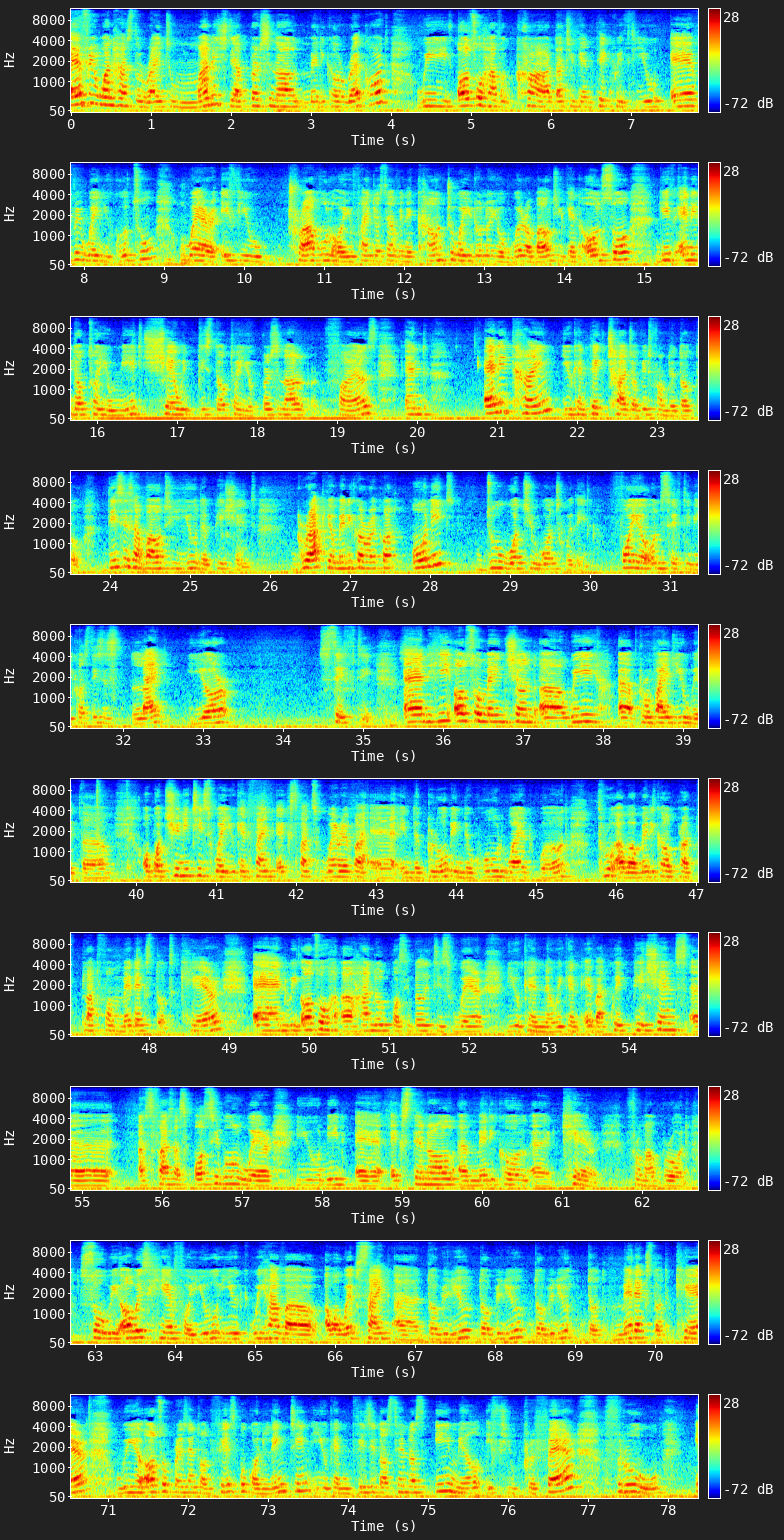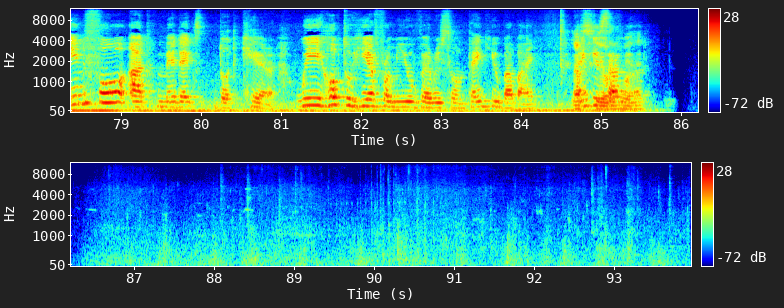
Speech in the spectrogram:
everyone has the right to manage their personal medical record. We also have a card that you can take with you everywhere you go to, where if you travel or you find yourself in a country where you don't know your whereabouts, you can also give any doctor you meet, share with this doctor your personal files, and anytime you can take charge of it from the doctor. This is about you, the patient. Grab your medical record, own it, do what you want with it for your own safety because this is like your safety. And he also mentioned uh, we uh, provide you with uh, opportunities where you can find experts wherever uh, in the globe in the whole wide world through our medical platform medex.care and we also uh, handle possibilities where you can we can evacuate patients uh, as fast as possible where you need external medical care from abroad. So we always here for you. You we have uh, our website uh, www.medex.care we are also present on facebook on linkedin. You can visit us send us email if you prefer through info at medex.care we hope to hear from you very soon. Thank you. Bye bye thank you Samuel.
